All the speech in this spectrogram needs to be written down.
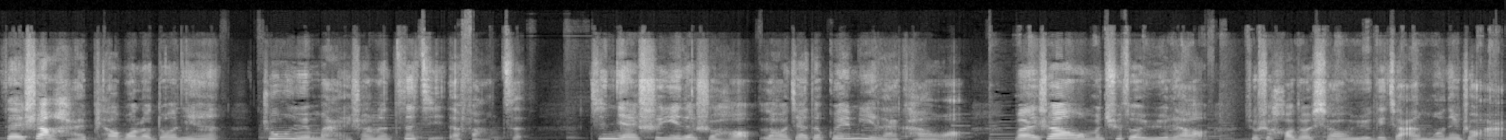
在上海漂泊了多年，终于买上了自己的房子。今年十一的时候，老家的闺蜜来看我，晚上我们去做鱼疗，就是好多小鱼给脚按摩那种啊。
